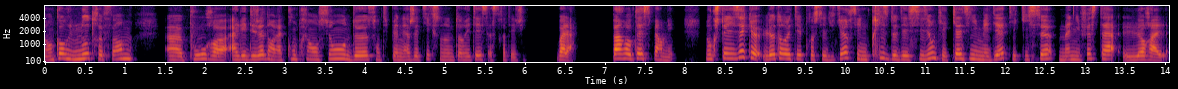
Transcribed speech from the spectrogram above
encore une autre forme pour aller déjà dans la compréhension de son type énergétique, son autorité et sa stratégie. Voilà. Parenthèse fermée. Donc, je te disais que l'autorité projetée du cœur, c'est une prise de décision qui est quasi immédiate et qui se manifeste à l'oral.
